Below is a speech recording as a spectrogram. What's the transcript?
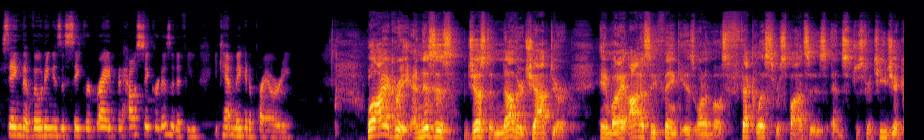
saying that voting is a sacred right, but how sacred is it if you, you can't make it a priority? Well, I agree. And this is just another chapter in what I honestly think is one of the most feckless responses and strategic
